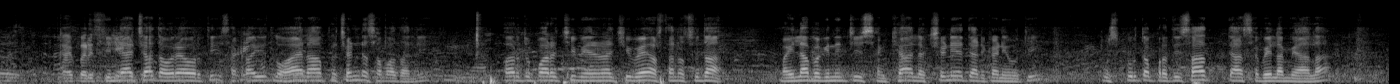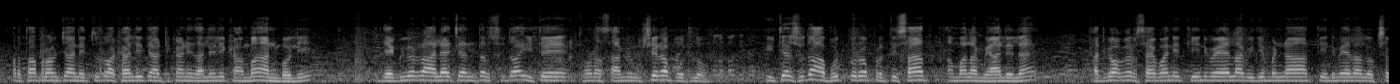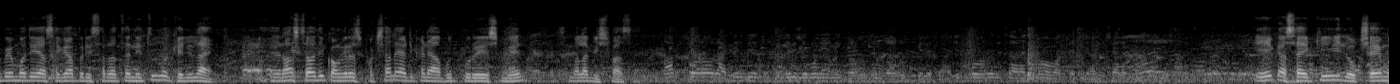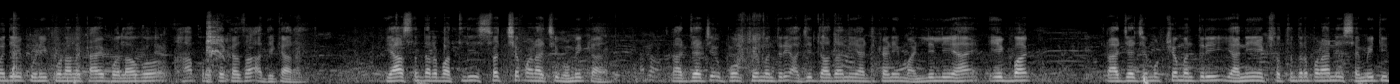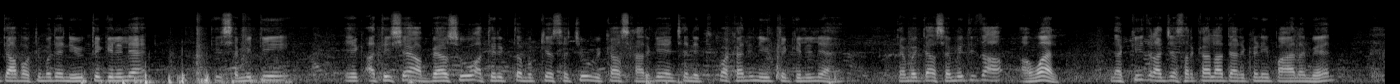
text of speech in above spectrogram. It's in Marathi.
काय परिस्थिती किल्ल्याच्या दौऱ्यावरती सकाळी लोहायला प्रचंड सभा झाली फार दुपारची मिळण्याची वेळ असताना सुद्धा महिला भगिनींची संख्या लक्षणीय त्या ठिकाणी होती. उत्स्फूर्त प्रतिसाद त्या सभेला मिळाला. प्रतापरावच्या नेतृत्वाखाली त्या ठिकाणी झालेली कामं अनुभवली. देगलूरला आल्याच्यानंतरसुद्धा सुद्धा इथे थोडासा आम्ही उशिरा पोचलो इथे सुद्धा अभूतपूर्व प्रतिसाद आम्हाला मिळालेला आहे. खतगावकर साहेबांनी तीन वेळेला विधिमंडळात तीन वेळेला लोकसभेमध्ये या सगळ्या परिसराचं नेतृत्व केलेलं आहे. राष्ट्रवादी काँग्रेस पक्षाला या ठिकाणी अभूतपूर्व यश मिळेल असा मला विश्वास आहे. एक असं आहे की लोकशाहीमध्ये कोणी कोणाला काय बोलावं हा प्रत्येकाचा अधिकार आहे. या संदर्भातली स्वच्छपणाची भूमिका राज्याचे उपमुख्यमंत्री अजितदादांनी या ठिकाणी मांडलेली आहे. एक भाग राज्याचे मुख्यमंत्री यांनी एक स्वतंत्रपणाने समिती त्या बाबतीमध्ये नियुक्ती केलेली आहे. ती समिती एक अतिशय अभ्यासू अतिरिक्त मुख्य सचिव विकास खारगे यांच्या नेतृत्वाखाली नियुक्त केलेली आहे. त्यामुळे त्या समितीचा अहवाल नक्कीच राज्य सरकारला त्या ठिकाणी पाहायला मिळेल.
